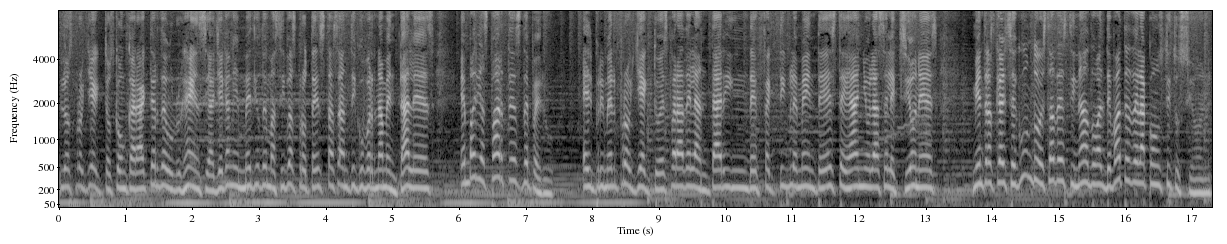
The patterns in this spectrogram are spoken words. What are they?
Los proyectos con carácter de urgencia llegan en medio de masivas protestas antigubernamentales en varias partes de Perú el primer proyecto es para adelantar indefectiblemente este año las elecciones, mientras que el segundo está destinado al debate de la Constitución.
